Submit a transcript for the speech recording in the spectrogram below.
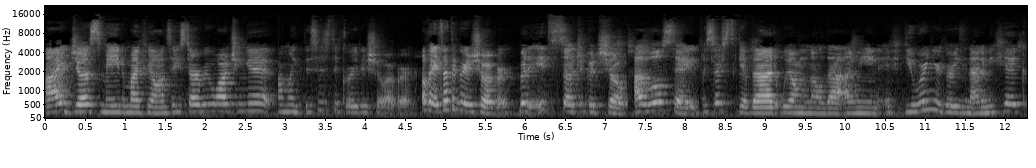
I just made my fiance start rewatching it. I'm like, this is the greatest show ever. Okay, it's not the greatest show ever, but it's such a good show. I will say, it starts to get bad. We all know that. I mean, if you were in your Grey's Anatomy kick,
